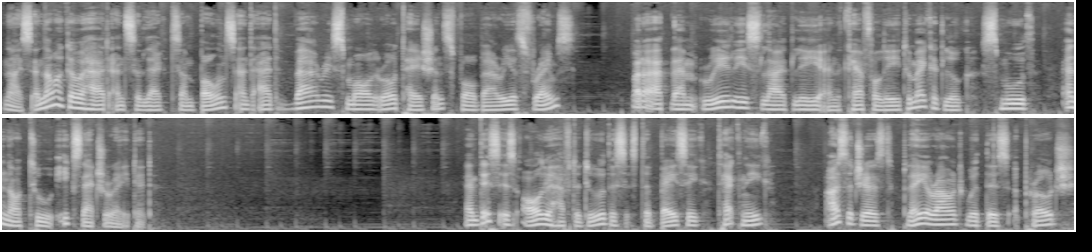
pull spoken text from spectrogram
Nice, and now I go ahead and select some bones and add very small rotations for various frames but I add them really slightly and carefully to make it look smooth and not too exaggerated. And this is all you have to do, this is the basic technique. I suggest play around with this approach,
